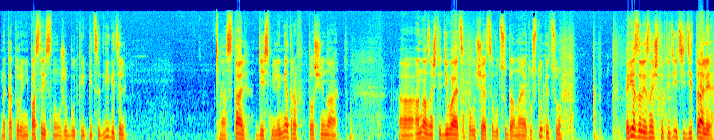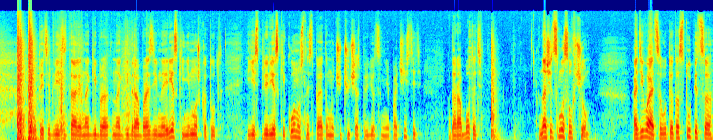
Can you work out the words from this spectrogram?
на которые непосредственно уже будет крепиться двигатель. Э, сталь 10 миллиметров толщина. Э, она, значит, одевается, получается, вот сюда, на эту ступицу. Резали, значит, вот эти детали, вот эти две детали на, гидро, на гидроабразивной резке. Немножко тут есть прирезки конусность, поэтому чуть-чуть сейчас придется мне почистить, доработать. Значит, смысл в чем? Одевается вот эта ступица,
